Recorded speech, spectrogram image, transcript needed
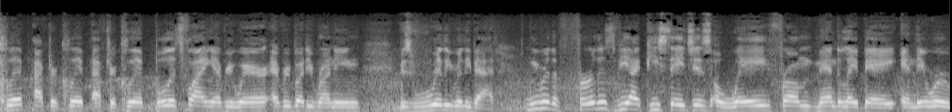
Clip after clip after clip, bullets flying everywhere, everybody running. It was really, really bad. We were the furthest VIP stages away from Mandalay Bay, and they were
